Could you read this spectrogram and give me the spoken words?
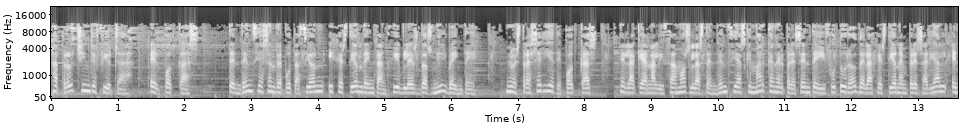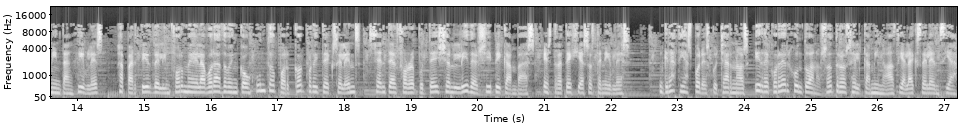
Approaching the Future, el podcast. Tendencias en reputación y gestión de intangibles 2020. Nuestra serie de podcast en la que analizamos las tendencias que marcan el presente y futuro de la gestión empresarial en intangibles a partir del informe elaborado en conjunto por Corporate Excellence, Center for Reputation Leadership y Canvas, Estrategias Sostenibles. Gracias por escucharnos y recorrer junto a nosotros el camino hacia la excelencia.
